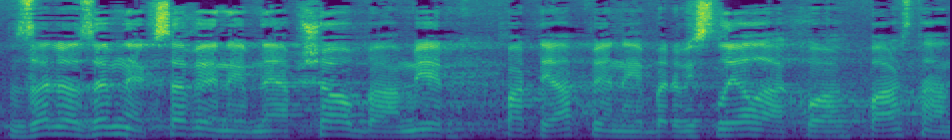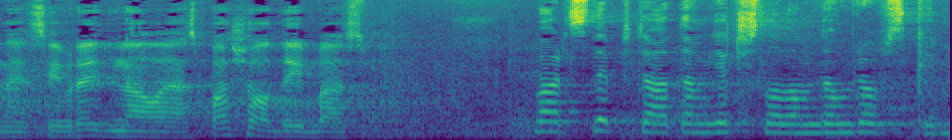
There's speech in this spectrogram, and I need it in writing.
Zaļo zemnieku savienība neapšaubām ir partija apvienība ar vislielāko pārstāvniecību reģionālajās pašvaldībās. Vārds deputātam Vjačeslavam Dombrovskim.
